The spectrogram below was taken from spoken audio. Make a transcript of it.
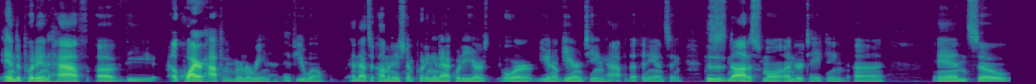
and to put in half of the acquire half of an arena, if you will. And that's a combination of putting in equity or or you know guaranteeing half of the financing. This is not a small undertaking, uh, and so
